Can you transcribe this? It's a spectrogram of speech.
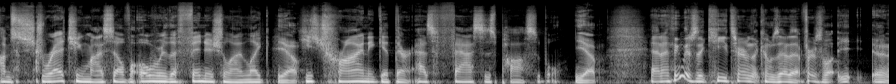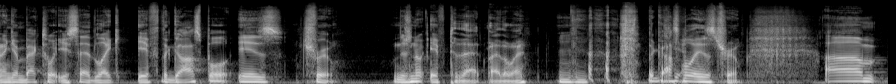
I'm stretching myself over the finish line. Like, Yep. he's trying to get there as fast as possible. Yep. And I think there's a key term that comes out of that. First of all, and again, back to what you said, like if the gospel is true, there's no if to that, by the way, the gospel is true. Um,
